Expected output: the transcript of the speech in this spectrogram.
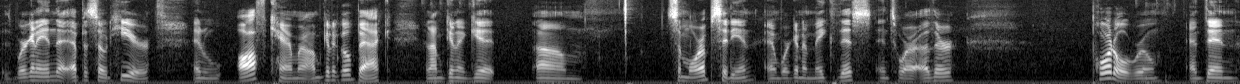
is we're gonna end the episode here, and off camera I'm gonna go back and I'm gonna get um, some more obsidian, and we're gonna make this into our other portal room, and then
